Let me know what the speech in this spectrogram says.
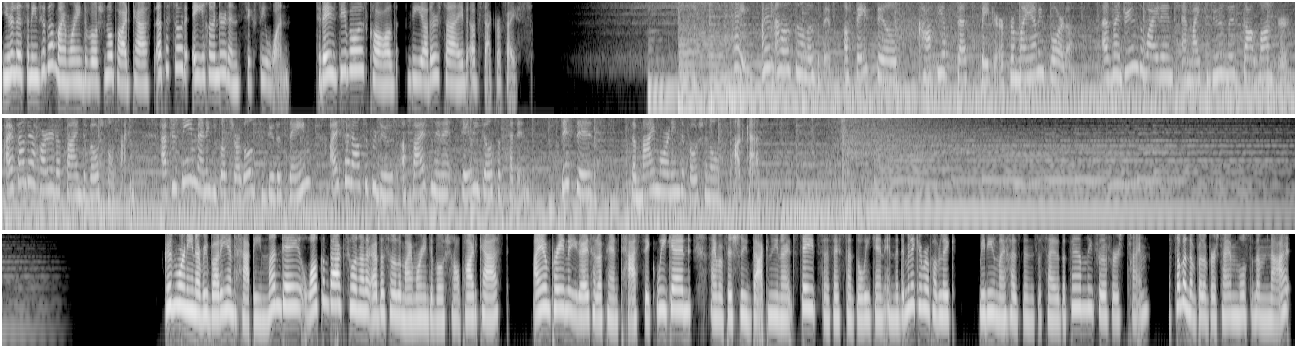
You're listening to the My Morning Devotional Podcast, episode 861. Today's Devo is called The Other Side of Sacrifice. Hey, I'm Alison Elizabeth, a faith filled, coffee obsessed baker from Miami, Florida. As my dreams widened and my to do list got longer, I found it harder to find devotional time. After seeing many people struggle to do the same, I set out to produce a five minute daily dose of heaven. This is the My Morning Devotional podcast. Good morning, everybody, and happy Monday. Welcome back to another episode of the My Morning Devotional podcast. I am praying that you guys had a fantastic weekend. I'm officially back in the United States as I spent the weekend in the Dominican Republic meeting my husband's side of the family for the first time. Some of them for the first time, most of them not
